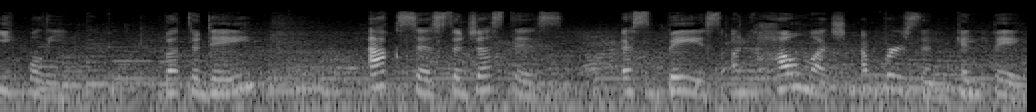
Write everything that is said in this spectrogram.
equally. But today, access to justice is based on how much a person can pay.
